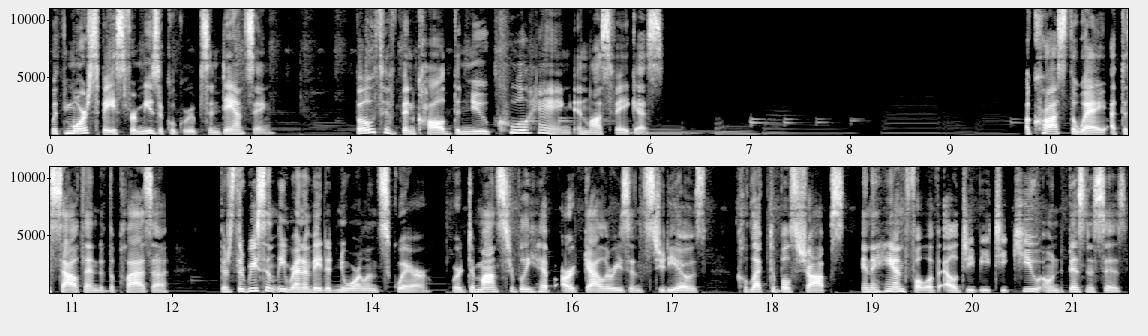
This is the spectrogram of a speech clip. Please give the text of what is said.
with more space for musical groups and dancing. Both have been called the new cool hang in Las Vegas. Across the way, at the south end of the plaza, there's the recently renovated New Orleans Square, where demonstrably hip art galleries and studios, collectibles shops, and a handful of LGBTQ owned businesses,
